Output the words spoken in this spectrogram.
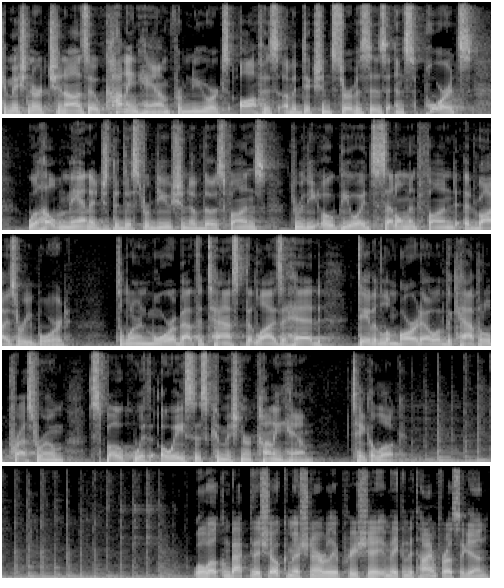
Commissioner Chinazo Cunningham from New York's Office of Addiction Services and Supports will help manage the distribution of those funds through the Opioid Settlement Fund Advisory Board. To learn more about the task that lies ahead, David Lombardo of the Capitol Press Room spoke with OASAS Commissioner Cunningham. Take a look. Well, welcome back to the show, Commissioner. I really appreciate you making the time for us again.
